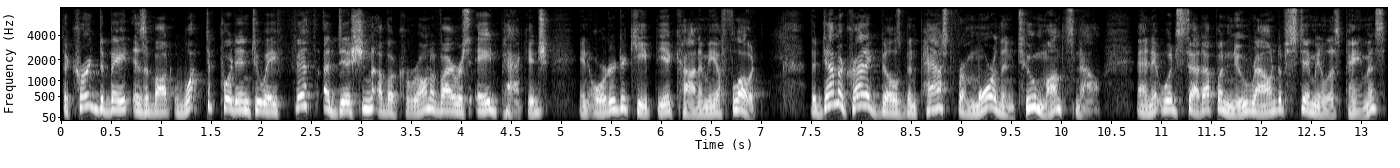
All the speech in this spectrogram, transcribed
The current debate is about what to put into a fifth edition of a coronavirus aid package in order to keep the economy afloat. The Democratic bill has been passed for more than two months now, and it would set up a new round of stimulus payments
